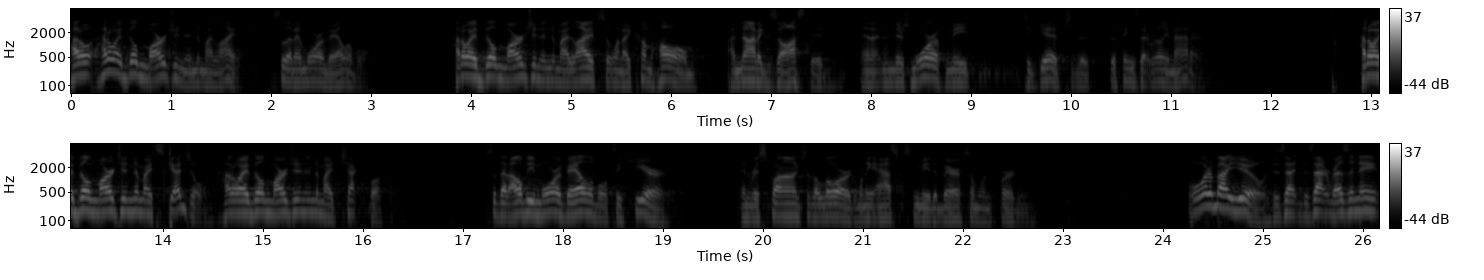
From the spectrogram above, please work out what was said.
how do, how do I build margin into my life so that I'm more available? How do I build margin into my life so when I come home, I'm not exhausted and, and there's more of me to give to the, the things that really matter? How do I build margin into my schedule? How do I build margin into my checkbook so that I'll be more available to hear and respond to the Lord when He asks me to bear someone's burden? Well, what about you? Does that, does that resonate?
